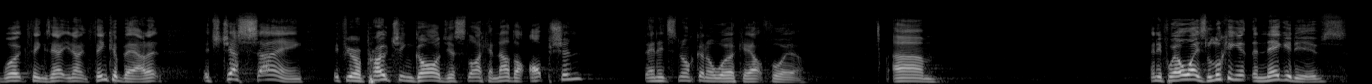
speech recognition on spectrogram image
work things out, you don't think about it. It's just saying if you're approaching God just like another option, then it's not going to work out for you. Um, and if we're always looking at the negatives,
